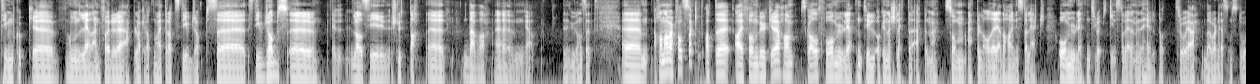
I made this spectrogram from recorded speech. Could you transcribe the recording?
Tim Cook, uh, han lederen for Apple akkurat nå, etter at Steve Jobs Steve Jobs La oss si slutta. Daua. ja, uansett. Eh, han har i hvert fall sagt at eh, iPhone-brukere skal få muligheten til å kunne slette appene som Apple allerede har installert. Og muligheten til å ikke installere dem i det hele tatt, tror jeg. Det var det som sto.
